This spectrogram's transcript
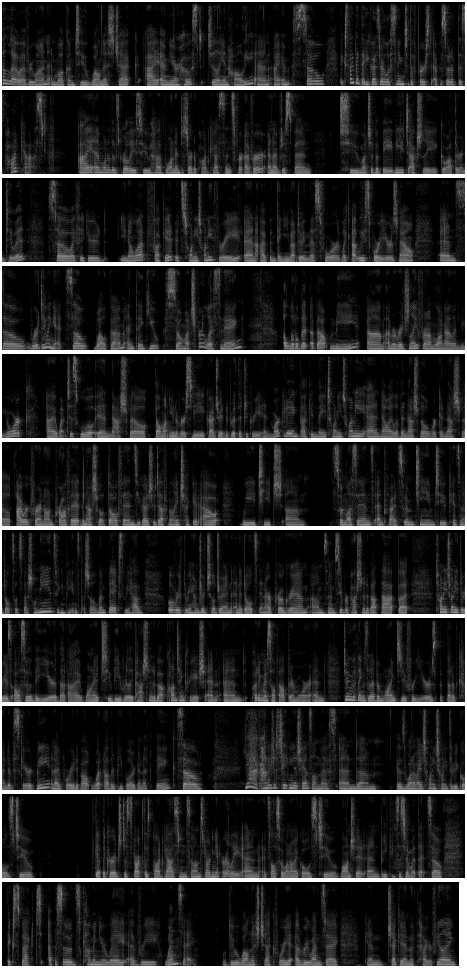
Hello, everyone, and welcome to Wellness Check. I am your host, Jillian Holly, and I am so excited that you guys are listening to the first episode of this podcast. I am one of those girlies who have wanted to start a podcast since forever, and I've just been too much of a baby to actually go out there and do it. So I figured, you know what? Fuck it. It's 2023, and I've been thinking about doing this for like at least four years now. And so we're doing it. So, welcome and thank you so much for listening. A little bit about me um, I'm originally from Long Island, New York. I went to school in Nashville, Belmont University, graduated with a degree in marketing back in May 2020, and now I live in Nashville, work in Nashville. I work for a nonprofit, the Nashville Dolphins. You guys should definitely check it out. We teach um, swim lessons and provide swim team to kids and adults with special needs. We compete in Special Olympics. We have over 300 children and adults in our program. Um, so I'm super passionate about that. But 2023 is also the year that I wanted to be really passionate about content creation and putting myself out there more and doing the things that I've been wanting to do for years, but that have kind of scared me. And I've worried about what other people are going to think. So, yeah, kind of just taking a chance on this. And um, it was one of my 2023 goals to get the courage to start this podcast. And so I'm starting it early. And it's also one of my goals to launch it and be consistent with it. So expect episodes coming your way every Wednesday. We'll do a wellness check for you every Wednesday. can check in with how you're feeling,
